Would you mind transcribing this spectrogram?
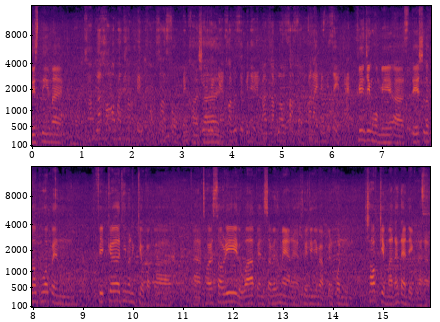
ดิสนีย์มาก ครับ แล้วเขาเอามาทำเป็นของสะสมเป็นของอ่าใช่ที่อะไรเงี้ยความรู้สึกเป็นยังไงบ้างครับ เราสะสมอะไรเป็นพิเศษไหมคือจริงๆผมมีอ่าสติชแล้วก็พวกเป็นฟิกเกอร์ที่มันเกี่ยวกับอ่าอ่า Toy Story หรือว่าเป็น s p i d e r Man เนี่ยคือจริงๆแบบเป็นคนชอบเก็บมาตั้งแต่เด็กนะครับ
